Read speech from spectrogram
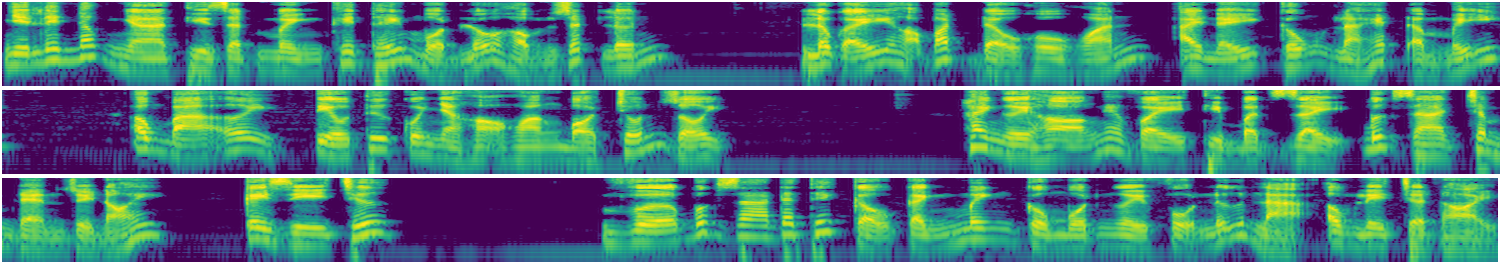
nhìn lên nóc nhà thì giật mình khi thấy một lỗ hổng rất lớn. Lúc ấy họ bắt đầu hô hoán, ai nấy cũng là hét ẩm mỹ. Ông bà ơi, tiểu thư của nhà họ Hoàng bỏ trốn rồi. Hai người họ nghe vậy thì bật dậy bước ra châm đèn rồi nói, cây gì chứ? Vừa bước ra đã thấy cậu Cảnh Minh cùng một người phụ nữ lạ, ông Lê chợt hỏi.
